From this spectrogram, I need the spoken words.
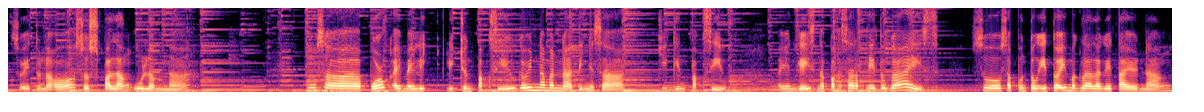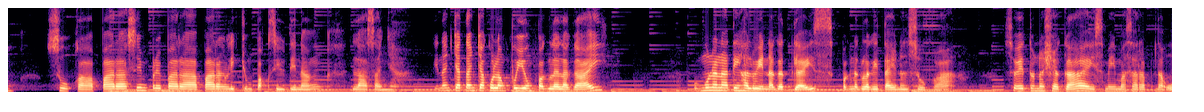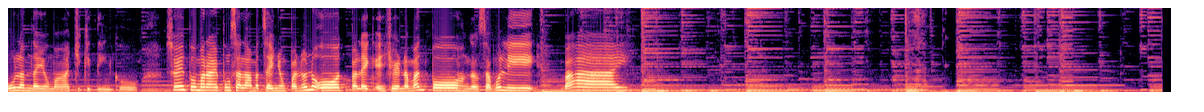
So ito na oh, sauce pa lang, ulam na. Kung sa pork ay may lechon paksiw, gawin naman natin yan sa chicken paksiw. Ayan guys, napakasarap nito guys. So sa puntong ito ay maglalagay tayo ng suka para siyempre para parang lechon paksiw din ang lasa niya. Tinansya-tansya ko lang po yung paglalagay. Huwag muna nating haluin agad guys pag naglagay tayo ng suka. So, ito na siya guys. May masarap na ulam na yung mga chikiting ko. So, yun po. Marami pong salamat sa inyong panonood. Pa-like and share naman po. Hanggang sa muli. Bye!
